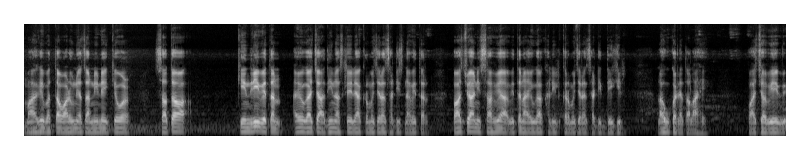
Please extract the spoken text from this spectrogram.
मागे भत्ता वाढवण्याचा निर्णय केवळ सातवा केंद्रीय वेतन आयोगाच्या अधीन असलेल्या कर्मचाऱ्यांसाठीच नव्हे तर पाचव्या आणि सहाव्या वेतन आयोगाखालील कर्मचाऱ्यांसाठी देखील लागू करण्यात आला आहे. पाचव्या वे-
